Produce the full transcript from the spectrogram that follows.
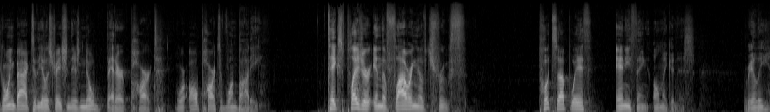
Going back to the illustration, there's no better part we're all parts of one body. Takes pleasure in the flowering of truth. Puts up with anything. Oh my goodness. Really?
